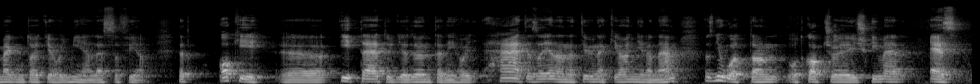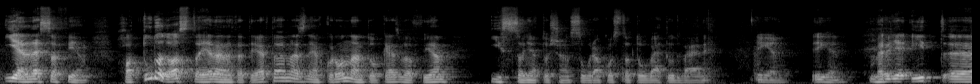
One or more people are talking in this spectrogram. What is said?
megmutatja, hogy milyen lesz a film. Tehát aki uh, itt el tudja dönteni, hogy hát ez a jelenet ő neki annyira nem, az nyugodtan ott kapcsolja is ki, mert ez ilyen lesz a film. Ha tudod azt a jelenetet értelmezni, akkor onnantól kezdve a film iszonyatosan szórakoztatóvá tud válni. Igen, igen. Mert ugye itt uh,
